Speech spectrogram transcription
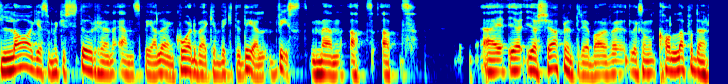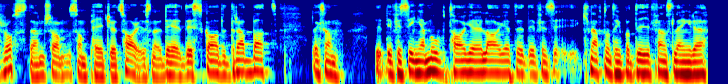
lag är så mycket större än en spelare. En quarterback är en viktig del, visst. Men att, att Nej, jag, jag, köper inte det bara. För, liksom, kolla på den rosten som, som Patriots har just nu. Det, det är skadedrabbat. Liksom, det, det, finns inga mottagare i laget. Det, det, finns knappt någonting på defense längre.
